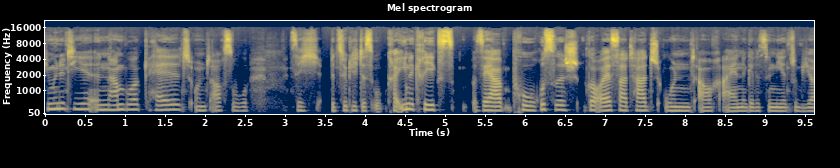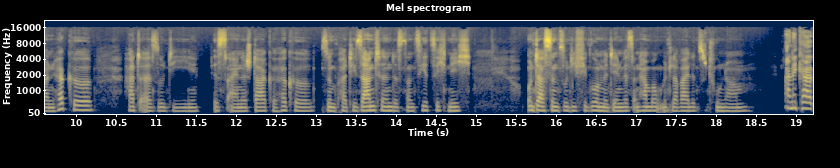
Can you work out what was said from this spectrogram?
Community in Hamburg hält und auch so sich bezüglich des Ukraine-Kriegs sehr pro-russisch geäußert hat und auch eine gewisse Nähe zu Björn Höcke hat. Also die ist eine starke Höcke-Sympathisantin, distanziert sich nicht. Und das sind so die Figuren, mit denen wir es in Hamburg mittlerweile zu tun haben. Annika,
